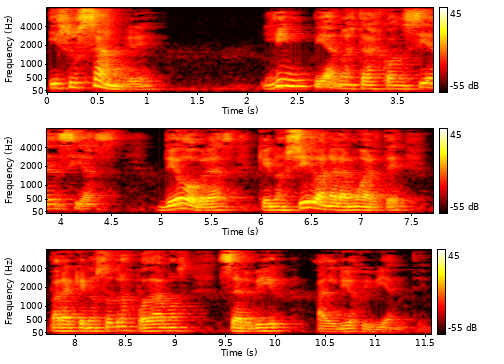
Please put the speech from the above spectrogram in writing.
y su sangre limpia nuestras conciencias de obras que nos llevan a la muerte para que nosotros podamos servir al Dios viviente.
